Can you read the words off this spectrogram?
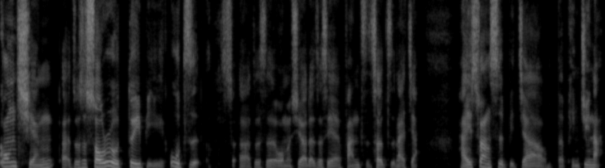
工钱，呃，就是收入对比物质，呃，就是我们需要的这些房子、车子来讲，还算是比较的平均啦。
